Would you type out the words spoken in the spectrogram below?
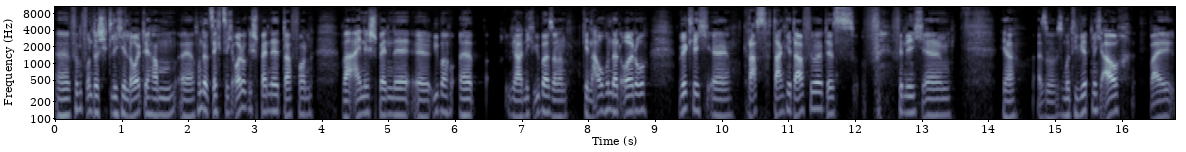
äh, fünf unterschiedliche Leute haben äh, 160 Euro gespendet. Davon war eine Spende äh, über äh, ja nicht über, sondern genau 100 Euro. Wirklich äh, krass. Danke dafür. Das finde ich ähm, ja also es motiviert mich auch, weil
